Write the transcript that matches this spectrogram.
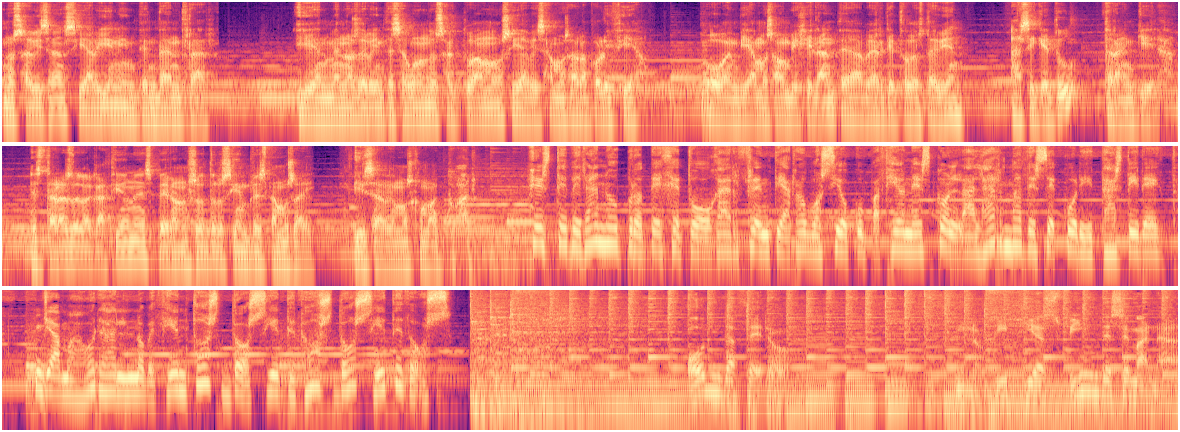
nos avisan si alguien intenta entrar. Y en menos de 20 segundos actuamos y avisamos a la policía. O enviamos a un vigilante a ver que todo esté bien. Así que tú, tranquila. Estarás de vacaciones, pero nosotros siempre estamos ahí y sabemos cómo actuar. Este verano protege tu hogar frente a robos y ocupaciones con la alarma de Securitas Direct. Llama ahora al 900-272-272. Onda Cero. Noticias Fin de Semana.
